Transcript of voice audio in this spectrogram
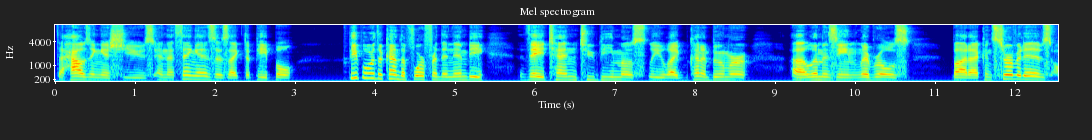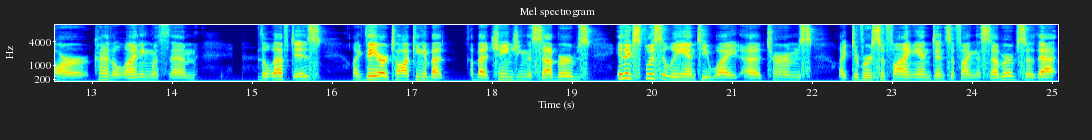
the housing issues. And the thing is, is like the people, people who are the kind of the forefront the NIMBY, they tend to be mostly like kind of boomer, uh, limousine liberals, but uh, conservatives are kind of aligning with them. The left is like they are talking about about changing the suburbs in explicitly anti-white uh, terms, like diversifying and densifying the suburbs. So that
